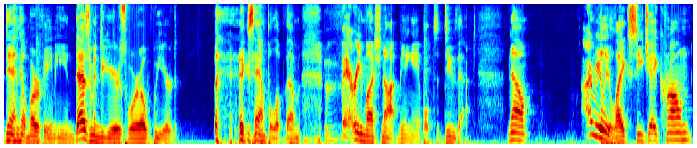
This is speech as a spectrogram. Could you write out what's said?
Daniel Murphy and Ian Desmond years were a weird example of them very much not being able to do that. Now, I really like CJ Cron.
